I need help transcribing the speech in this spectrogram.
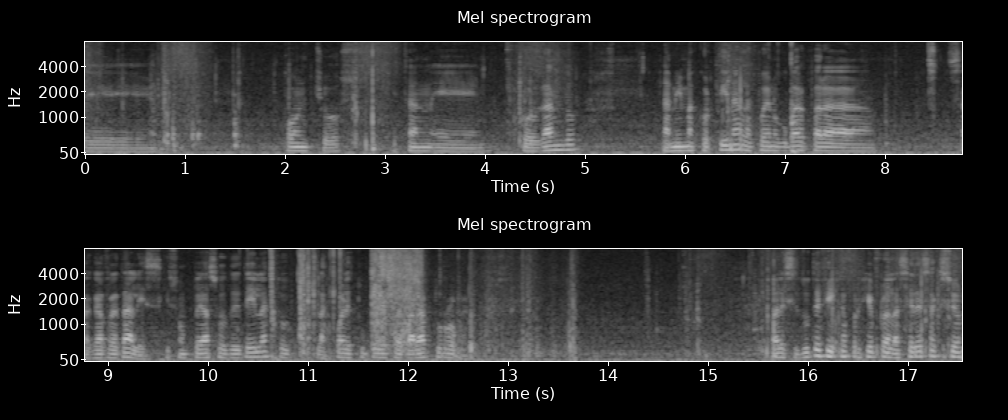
eh, ponchos que están eh, colgando. Las mismas cortinas las pueden ocupar para sacar retales, que son pedazos de telas con las cuales tú puedes reparar tu ropa. Vale, si tú te fijas, por ejemplo, al hacer esa acción,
